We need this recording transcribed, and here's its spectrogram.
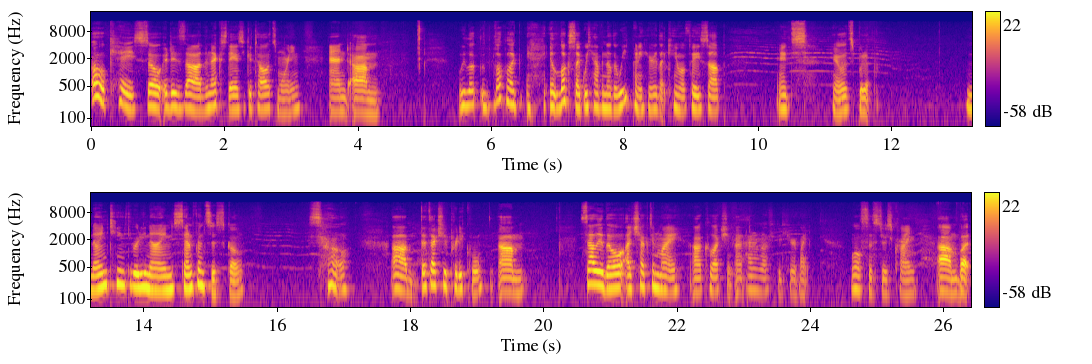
Okay, so it is uh, the next day, as you could tell, it's morning, and um, we look look like it looks like we have another wheat penny here that came up face up. It's here. Let's put it 1939 San Francisco. So, um, that's actually pretty cool. Um, sadly though, I checked in my uh, collection. I, I, don't know if you could hear my little sister's crying. Um, but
